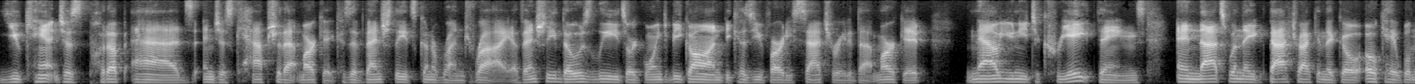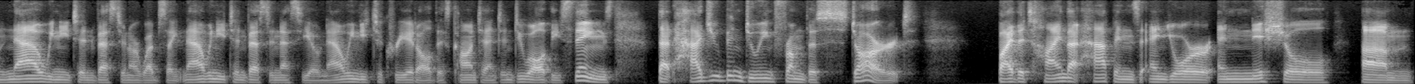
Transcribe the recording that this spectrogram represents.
you can't just put up ads and just capture that market because eventually it's going to run dry. Eventually, those leads are going to be gone because you've already saturated that market now you need to create things and that's when they backtrack and they go okay well now we need to invest in our website. Now we need to invest in seo now we need to create all this content and do all these things that had you been doing from the start by the time that happens and your initial um,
